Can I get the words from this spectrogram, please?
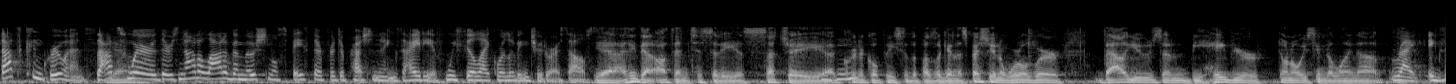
that's congruence. That's yeah. where there's not a lot of emotional space there for depression and anxiety if we feel like we're living true to ourselves. Yeah i think that authenticity is such a, mm-hmm. a critical piece of the puzzle. Again especially in a world where values and behavior don't always seem to line up. Right ex-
